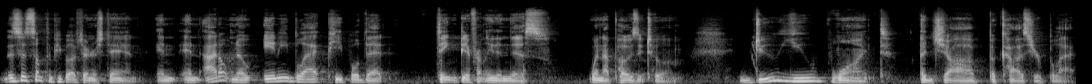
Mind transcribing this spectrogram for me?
this is something people have to understand. And and I don't know any black people that think differently than this when I pose it to them. Do you want a job because you're black?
